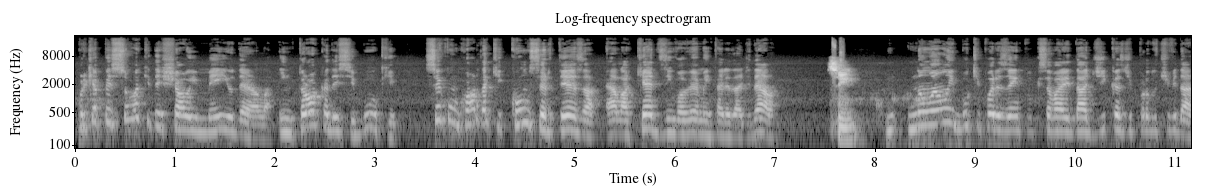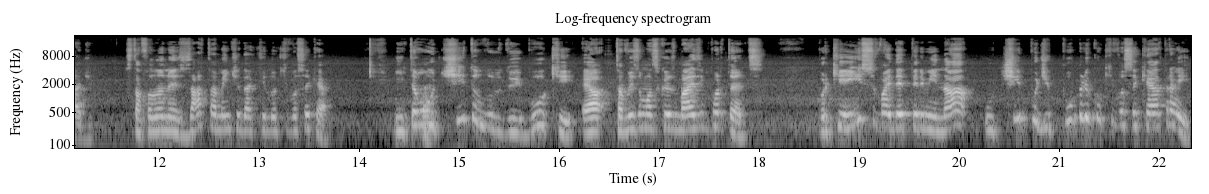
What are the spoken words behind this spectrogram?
Porque a pessoa que deixar o e-mail dela em troca desse e-book, você concorda que com certeza ela quer desenvolver a mentalidade dela? Sim. Não é um e-book, por exemplo, que você vai dar dicas de produtividade. Você está falando exatamente daquilo que você quer. Então, o título do e-book é talvez uma das coisas mais importantes. Porque isso vai determinar o tipo de público que você quer atrair.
